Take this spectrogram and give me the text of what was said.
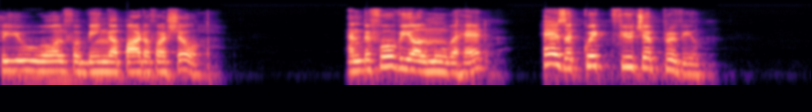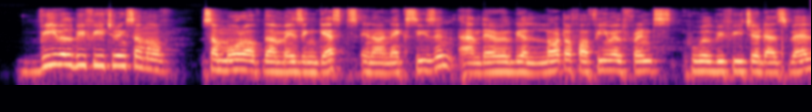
to you all for being a part of our show. And before we all move ahead, here's a quick future preview. We will be featuring some of some more of the amazing guests in our next season, and there will be a lot of our female friends who will be featured as well.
